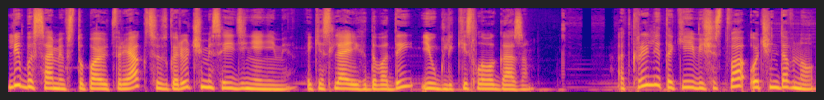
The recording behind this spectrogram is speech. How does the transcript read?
либо сами вступают в реакцию с горючими соединениями, окисляя их до воды и углекислого газа. Открыли такие вещества очень давно.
